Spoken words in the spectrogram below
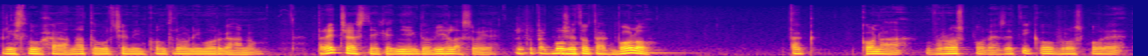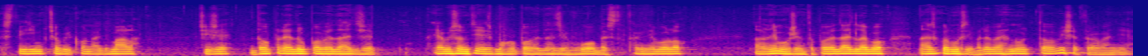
prislúcha na to určeným kontrolným orgánom. Predčasne, keď niekto vyhlasuje, že to tak bolo, že to tak bolo tak koná v rozpore s etikou, v rozpore s tým, čo by konať mal. Čiže dopredu povedať, že ja by som tiež mohol povedať, že vôbec to tak nebolo, ale nemôžem to povedať, lebo najskôr musí prebehnúť to vyšetrovanie.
